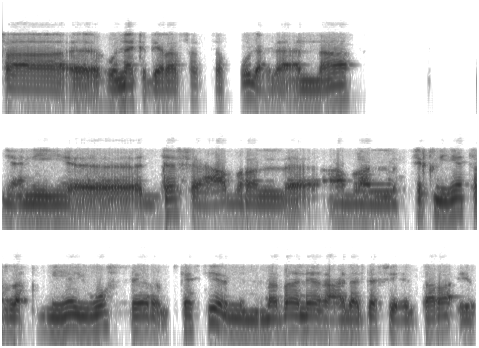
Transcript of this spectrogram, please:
فهناك دراسات تقول على أن يعني آه، الدفع عبر عبر التقنيات الرقمية يوفر الكثير من المبالغ على دفع الضرائب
